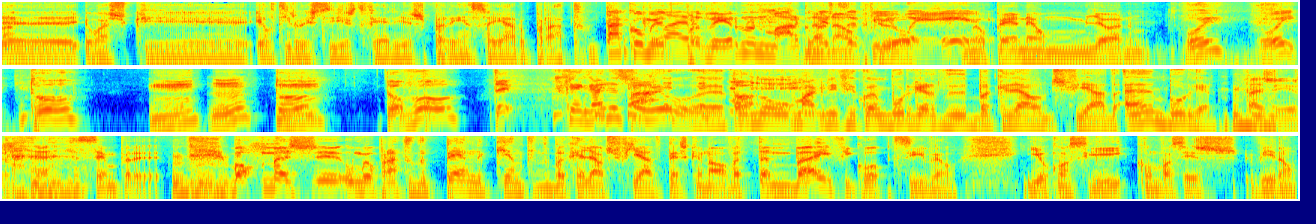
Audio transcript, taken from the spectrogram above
Eh, eu acho que ele tirou estes dias de férias para ensaiar o prato. Está com medo de perder no Marco Não, neste não, desafio? o, é. o meu pé é o melhor. Oi? Oi? Estou. Hum? Estou. Tô. Vou. Quem ganha sou eu, eh, com o meu magnífico hambúrguer de bacalhau desfiado. Hambúrguer. Está giro. Sempre. Bom, mas eh, o meu prato de pene quente de bacalhau desfiado de pesca nova também ficou apetecível. E eu consegui, como vocês viram,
